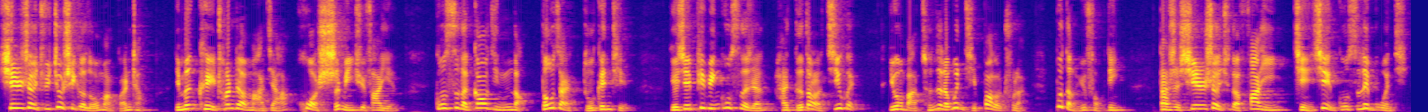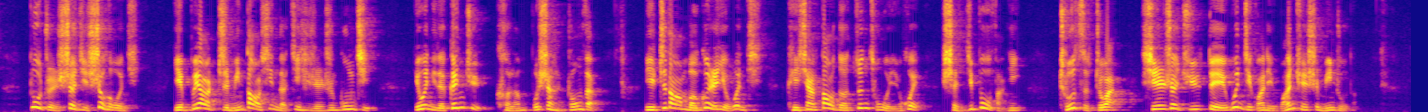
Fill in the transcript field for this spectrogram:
新人社区就是一个罗马广场，你们可以穿着马甲或实名去发言。公司的高级领导都在读跟帖。有些批评公司的人还得到了机会，因为把存在的问题暴露出来，不等于否定。但是新人社区的发言仅限公司内部问题，不准涉及社会问题，也不要指名道姓的进行人身攻击，因为你的根据可能不是很充分。你知道某个人有问题，可以向道德遵从委员会、审计部反映。除此之外，新人社区对问题管理完全是民主的。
